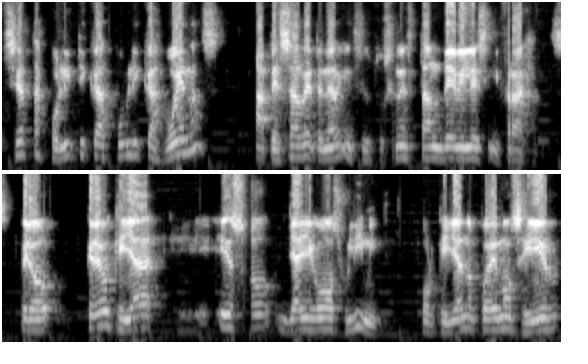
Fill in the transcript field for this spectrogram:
ciertas políticas públicas buenas a pesar de tener instituciones tan débiles y frágiles. Pero creo que ya eh, eso ya llegó a su límite, porque ya no podemos seguir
